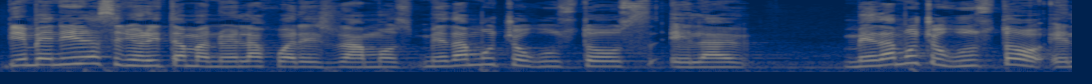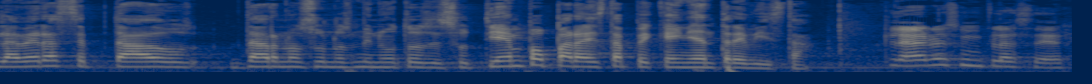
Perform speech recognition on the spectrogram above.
Bienvenida, señorita Manuela Juárez Ramos. Me da mucho gusto el me da mucho gusto el haber aceptado darnos unos minutos de su tiempo para esta pequeña entrevista. Claro, es un placer.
